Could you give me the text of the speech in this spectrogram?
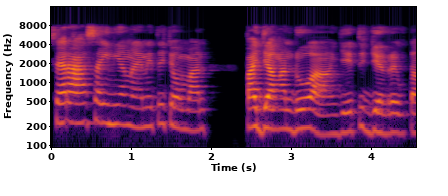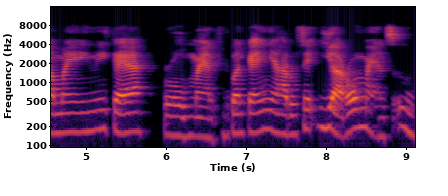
saya rasa ini yang lain itu cuman pajangan doang jadi itu genre utamanya ini kayak romance bukan kayaknya harusnya iya romance uh.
